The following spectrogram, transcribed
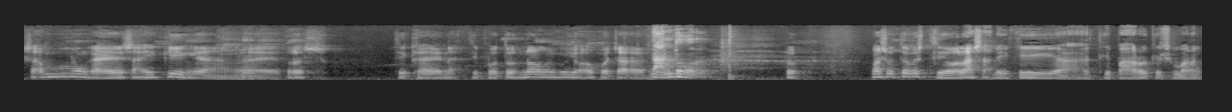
Sakmu gawe saiki ya, gawe terus digawe nek dibutuhno iku ya apa carane? Nandur. Loh, maksudnya wis diolah sakniki ya diparut di sembarang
